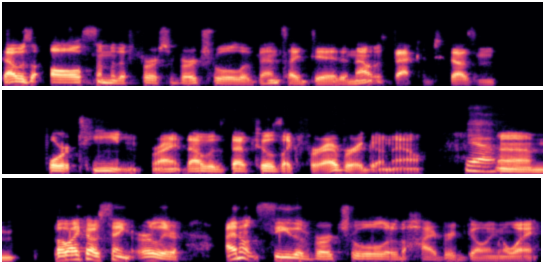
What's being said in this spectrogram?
that was all some of the first virtual events I did. And that was back in 2014, right? That was, that feels like forever ago now. Yeah. Um, but like I was saying earlier, I don't see the virtual or the hybrid going away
